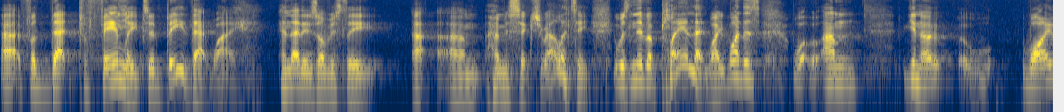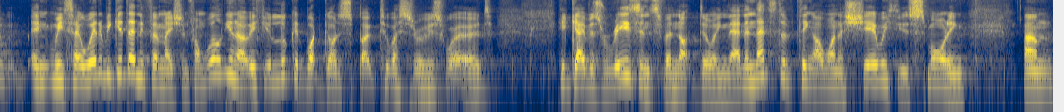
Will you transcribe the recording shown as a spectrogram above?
uh, for that family to be that way. And that is obviously uh, um, homosexuality. It was never planned that way. What is, what, um, you know, why? And we say, where do we get that information from? Well, you know, if you look at what God spoke to us through His Word, He gave us reasons for not doing that. And that's the thing I want to share with you this morning um,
